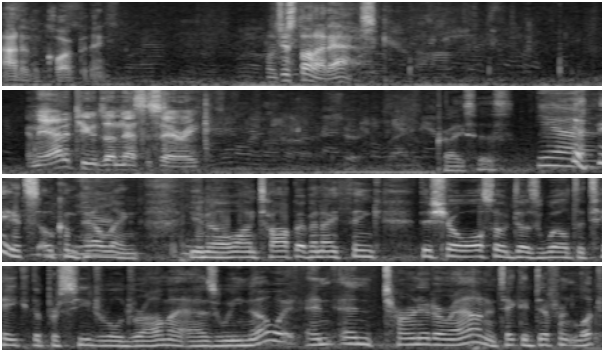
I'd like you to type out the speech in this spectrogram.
out of the carpeting. Well, just thought I'd ask. And the attitude's unnecessary. Crisis. Yeah. it's so compelling, you know, on top of, and I think the show also does well to take the procedural drama as we know it and, and turn it around and take a different look.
